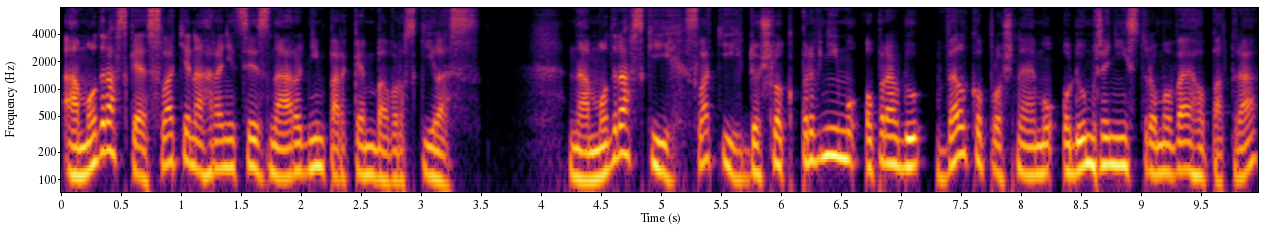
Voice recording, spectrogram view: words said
a modravské slatě na hranici s Národním parkem Bavorský les. Na modravských slatích došlo k prvnímu opravdu velkoplošnému odumření stromového patra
